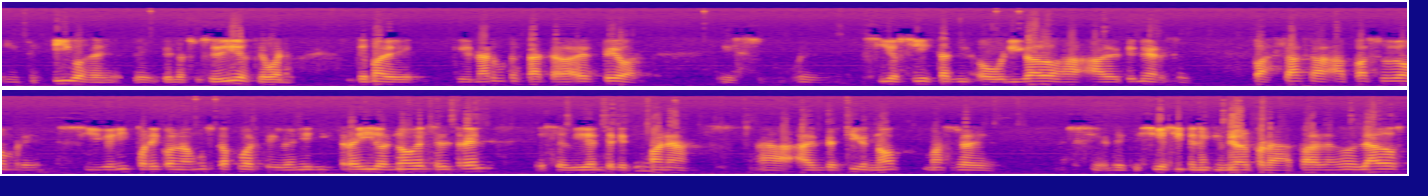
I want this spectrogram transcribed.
y testigos de, de, lo sucedido, es que bueno, el tema de que la ruta está cada vez peor, es sí o sí están obligados a, detenerse, pasás a, paso de hombre, si venís por ahí con la música fuerte y venís distraído, no ves el tren, es evidente que te van a, a, investir, ¿no? Más allá de, de que sí o sí tenés que mirar para, para los dos lados,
